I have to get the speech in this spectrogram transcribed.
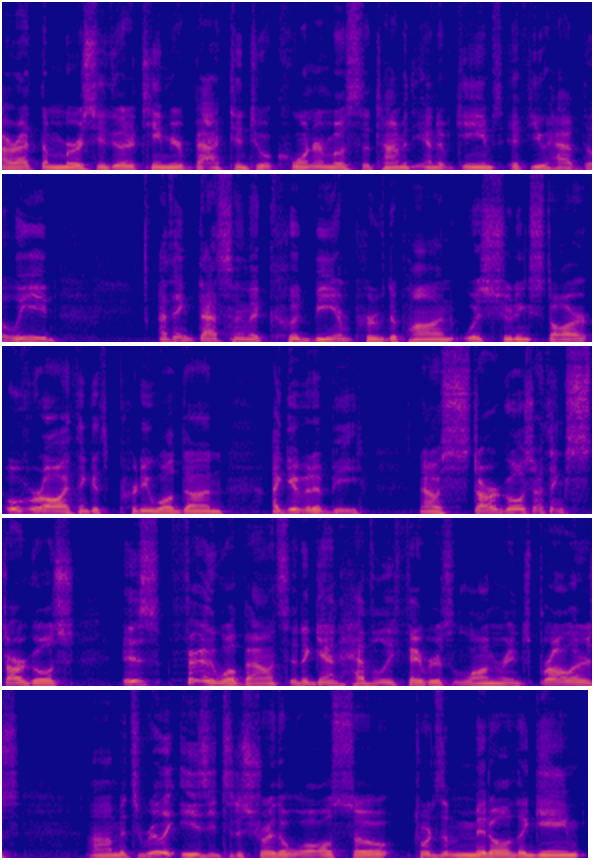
are at the mercy of the other team. You're backed into a corner most of the time at the end of games if you have the lead. I think that's something that could be improved upon with Shooting Star. Overall, I think it's pretty well done. I give it a B. Now, Star Gulch, I think Star Gulch is fairly well balanced. It again heavily favors long range brawlers. Um, it's really easy to destroy the walls, so towards the middle of the game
